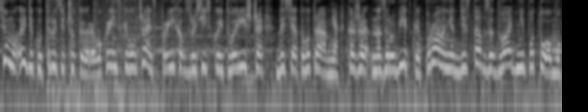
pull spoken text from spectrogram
Цьому Едіку 34. В український Вовчанськ приїхав з російської тварі ще 10 травня. Каже, на заробітки поранення дістав за два дні по тому.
